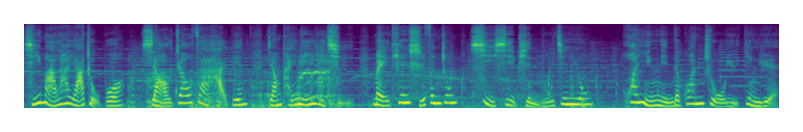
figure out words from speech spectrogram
喜马拉雅主播小昭在海边将陪您一起每天十分钟细细品读金庸，欢迎您的关注与订阅。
